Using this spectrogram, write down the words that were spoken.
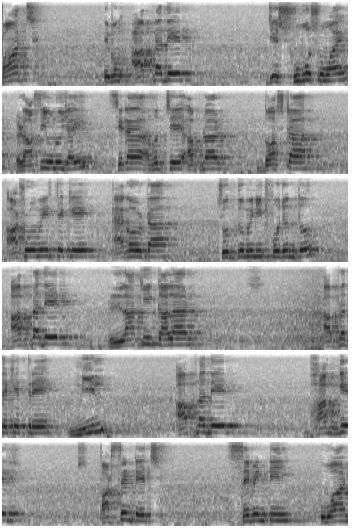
পাঁচ এবং আপনাদের যে শুভ সময় রাশি অনুযায়ী সেটা হচ্ছে আপনার দশটা আঠেরো মিনিট থেকে এগারোটা চোদ্দ মিনিট পর্যন্ত। আপনাদের লাকি কালার আপনাদের ক্ষেত্রে নীল। আপনাদের ভাগ্যের পার্সেন্টেজ সেভেন্টি ওয়ান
